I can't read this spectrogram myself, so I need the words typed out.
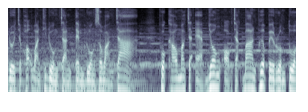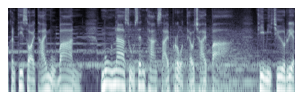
โดยเฉพาะวันที่ดวงจันทร์เต็มดวงสว่างจ้า พวกเขามักจะแอบย่องออกจากบ้านเพื่อไปรวมตัวกันที่ซอยท้ายหมู่บ้าน มุ่งหน้าสู่เส้นทางสายโปรดแถวชายป่า ที่มีชื่อเรียก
